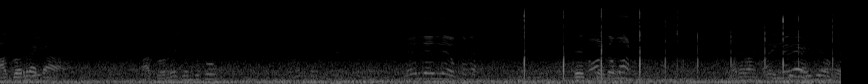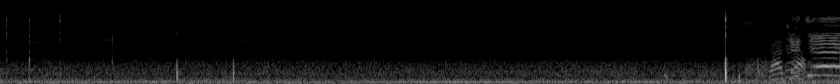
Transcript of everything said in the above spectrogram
आ गोर्रा का आ गोर्रा के को ले ले ले ओकरा ऑन कम ऑन अरे वन ट्राई चाहिए ओकरा Gotcha. Gotcha.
